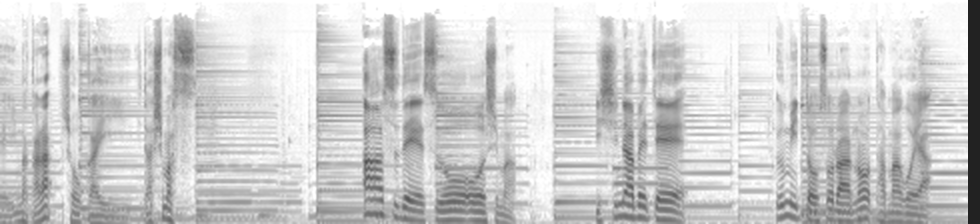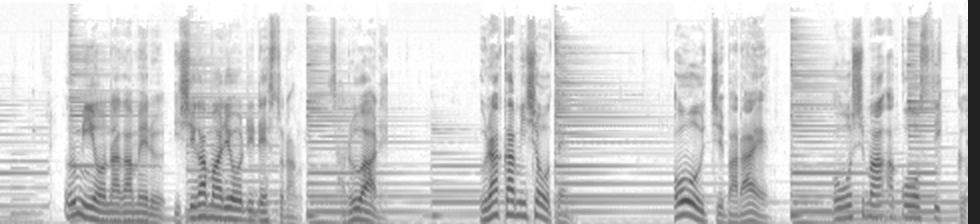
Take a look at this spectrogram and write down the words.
えー今から紹介いたします。アースデースオ大島石鍋亭。海と空の卵屋。海を眺める石窯料理レストランサルワーレ。浦上商店大内バラ園大島アコースティック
